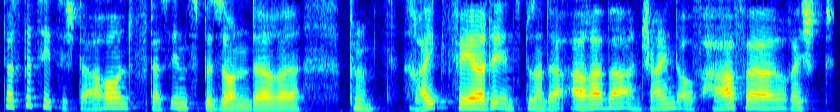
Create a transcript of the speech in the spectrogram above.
Das bezieht sich darauf, dass insbesondere Reitpferde, insbesondere Araber, anscheinend auf Hafer recht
